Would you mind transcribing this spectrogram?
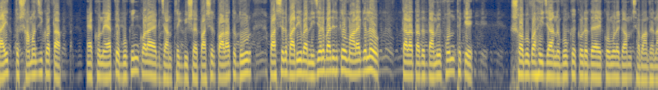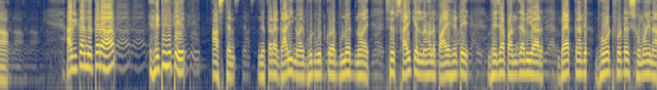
দায়িত্ব, সামাজিকতা। এখন অ্যাপে বুকিং করা এক যান্ত্রিক বিষয়। পাশের পাড়া তো দূর। পাশের বাড়ি বা নিজের বাড়ির কেউ মারা গেলেও তারা তাদের দামি ফোন থেকে সববাহী যান বুকে করে দেয়, কোমরে গামছা বাঁধে না। আগেকার নেতারা হেঁটে হেঁটে আসতেন। নেতারা গাড়ি নয়, ভুটভুট করা বুলেট নয়, সির্ফ সাইকেল না হলে পায়ে হেঁটে ভেজা পাঞ্জাবি আর ব্যাগ কাঁধে ভোট ফোটের সময় না।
